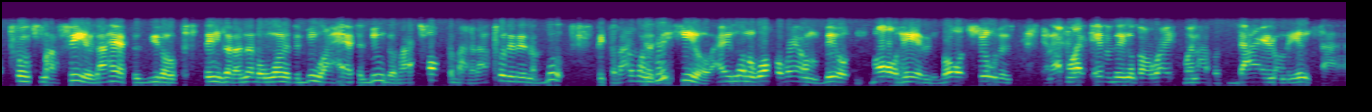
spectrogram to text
approach my fears. I had to, you know, things that I never wanted to do. I had to do them. I talked about it. I put it in a book because I wanted to heal. I didn't want to walk around built bald head and broad shoulders and act like everything was all right when I was dying on the inside.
